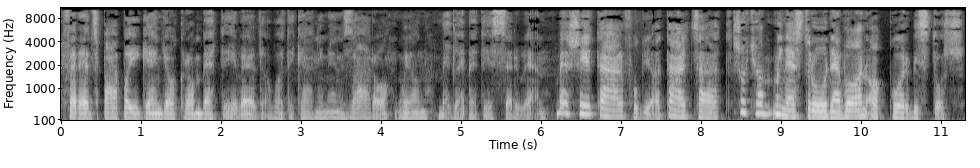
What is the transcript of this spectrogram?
Ferenc pápa igen gyakran betéved a vatikáni menzára, olyan meglepetésszerűen. Besétál, fogja a tálcát, és hogyha minestrone van, akkor biztos,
